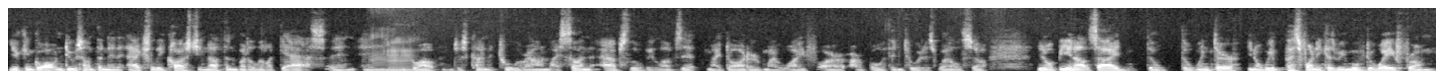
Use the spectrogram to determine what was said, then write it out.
you can go out and do something, and it actually costs you nothing but a little gas, and and you Mhm. can go out and just kind of tool around. My son absolutely loves it. My daughter, my wife are are both into it as well. So, you know, being outside the the winter, you know, we it's funny because we moved away from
